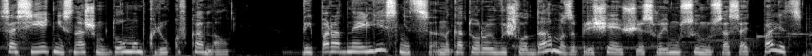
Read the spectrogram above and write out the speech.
соседний с нашим домом Крюков канал. Да и парадная лестница, на которую вышла дама, запрещающая своему сыну сосать палец –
